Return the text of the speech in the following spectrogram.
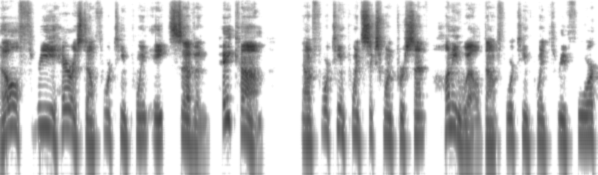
L3 Harris down 14.87. Paycom down 14.61%. Honeywell down 14.34.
